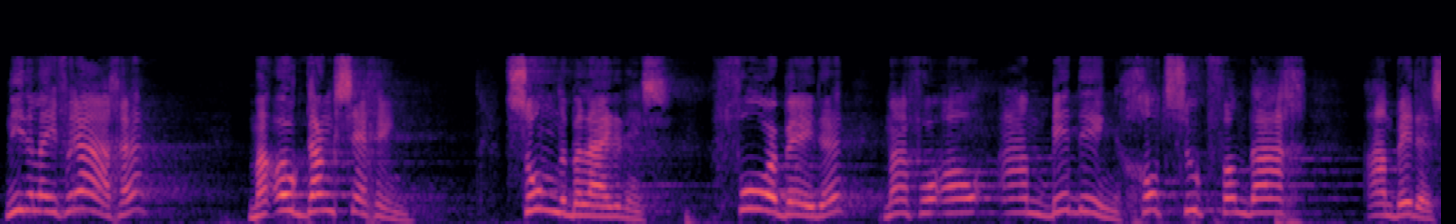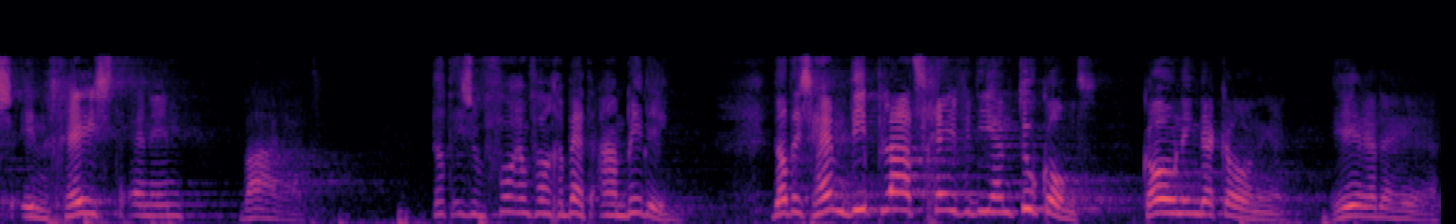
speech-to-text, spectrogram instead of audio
Niet alleen vragen, maar ook dankzegging, zondebeleidenis, voorbeden, maar vooral aanbidding. God zoekt vandaag aanbidders in geest en in waarheid. Dat is een vorm van gebed, aanbidding. Dat is hem die plaats geven die hem toekomt. Koning der koningen, Heere der heren,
